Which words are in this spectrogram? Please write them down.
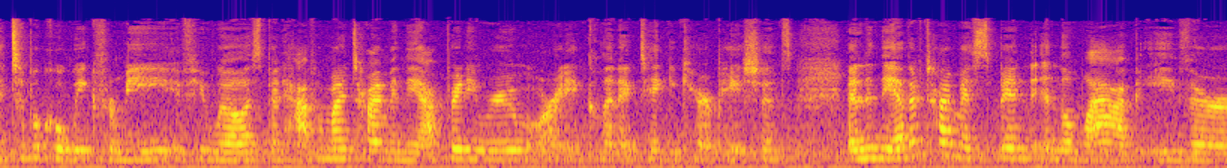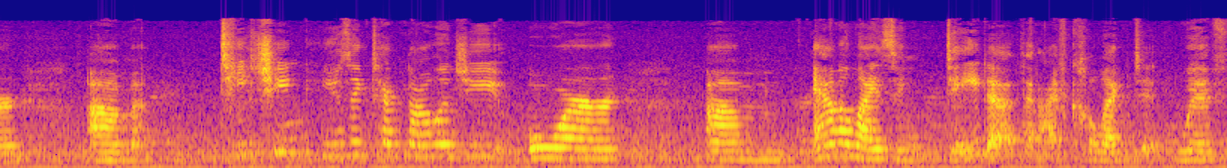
a typical week for me, if you will, I spend half of my time in the operating room or in clinic taking care of patients. And then the other time I spend in the lab either um, teaching using technology or um, analyzing data that I've collected with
